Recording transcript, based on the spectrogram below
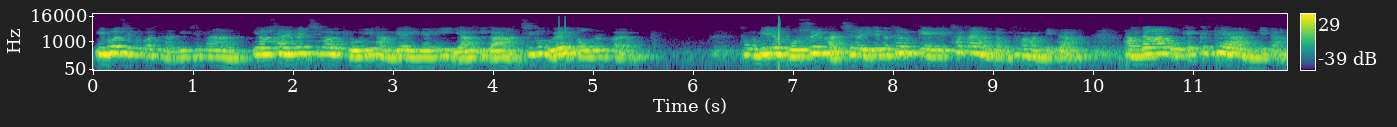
이루어지는 것은 아니지만 이런 삶의 치와 교훈이 담겨 있는 이 이야기가 지금 왜 떠오를까요? 우리는 보수의 가치를 이제는 새롭게 찾아야 한다고 생각합니다. 당당하고 깨끗해야 합니다.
